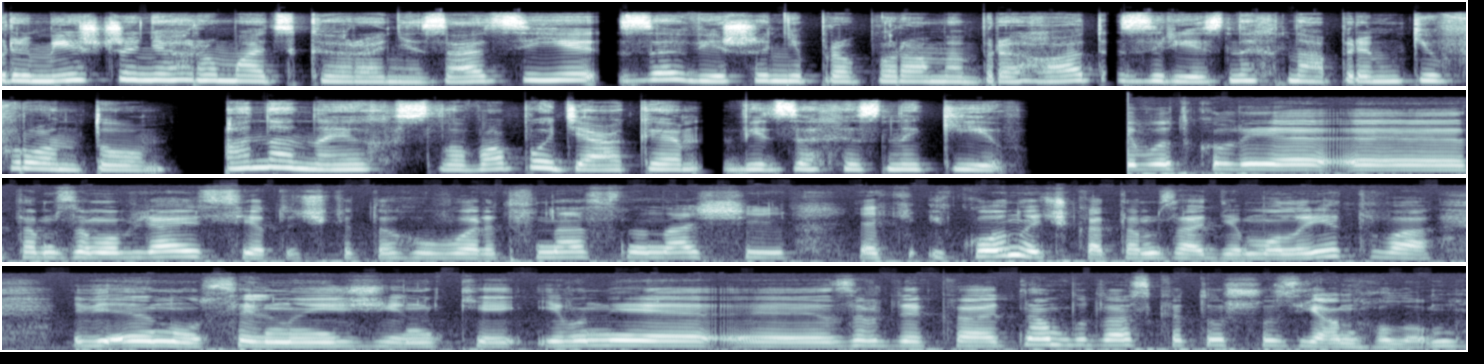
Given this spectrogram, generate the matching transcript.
Приміщення громадської організації завішані прапорами бригад з різних напрямків фронту, а на них слова подяки від захисників. От коли е, там замовляють сіточки, то говорять, в нас на нашій як іконочка, там ззаді молитва ну, сильної жінки, і вони е, завжди кажуть, нам, будь ласка, то, що з янголом.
